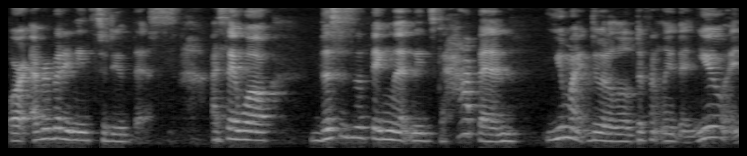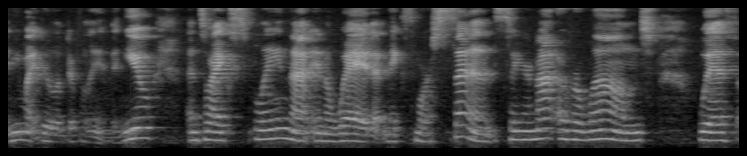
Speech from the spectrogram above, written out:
or everybody needs to do this. I say, well, this is the thing that needs to happen. You might do it a little differently than you, and you might do it a little differently than you. And so I explain that in a way that makes more sense so you're not overwhelmed with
